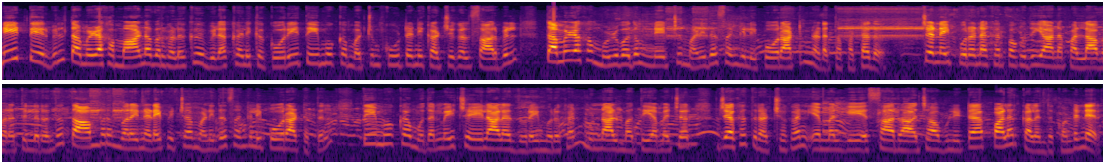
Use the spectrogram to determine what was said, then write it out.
நீட் தேர்வில் தமிழக மாணவர்களுக்கு விலக்களிக்க கோரி திமுக மற்றும் கூட்டணி கட்சிகள் சார்பில் தமிழகம் முழுவதும் நேற்று மனித சங்கிலி போராட்டம் நடத்தப்பட்டது. சென்னை புறநகர் பகுதியான பல்லாவரத்திலிருந்து தாம்பரம் வரை நடைபெற்ற மனித சங்கிலி போராட்டத்தில் திமுக முதன்மை செயலாளர் துரைமுருகன் முன்னாள் மத்திய அமைச்சர் Jagath Ratchagan MLA S R Raja உள்ளிட்ட பலர் கலந்து கொண்டனர்.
